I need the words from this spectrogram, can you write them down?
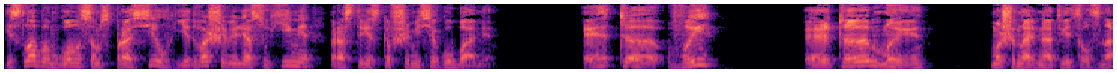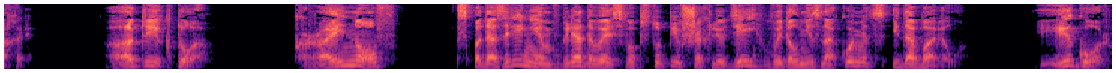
и слабым голосом спросил, едва шевеля сухими, растрескавшимися губами. «Это вы?» «Это мы», — машинально ответил знахарь. А ты кто? Крайнов. С подозрением, вглядываясь в обступивших людей, выдал незнакомец и добавил. Егор.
